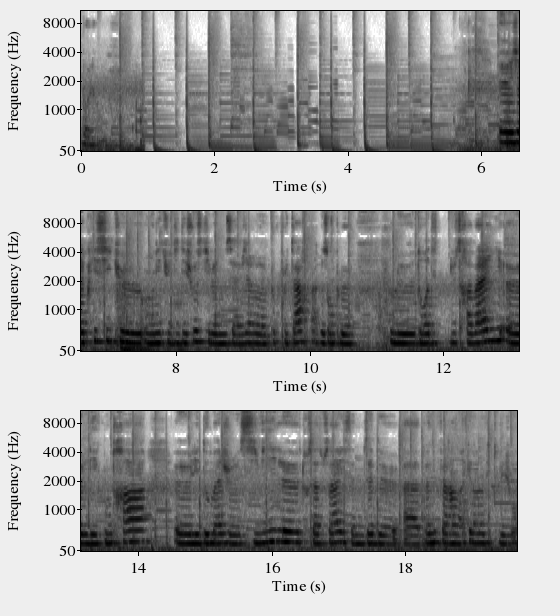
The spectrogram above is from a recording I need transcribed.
voilà. Euh, j'apprécie qu'on étudie des choses qui vont nous servir euh, pour plus tard, par exemple le droit du travail, euh, les contrats, les dommages civils, tout ça, tout ça, et ça nous aide à pas nous faire arnaquer dans la vie de tous les jours.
